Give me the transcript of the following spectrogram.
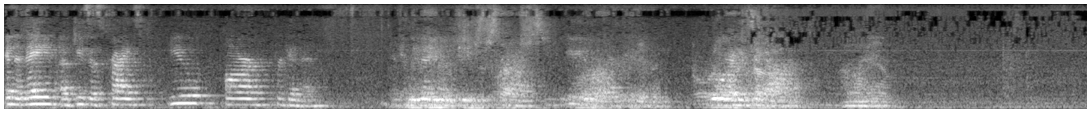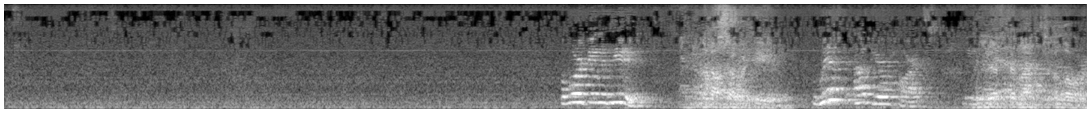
In the name of Jesus Christ, you are forgiven. In the name of Jesus Christ, you are forgiven. Glory to God. Amen. The Lord be with you. And also with you. Lift up your hearts. We lift them up to the Lord.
